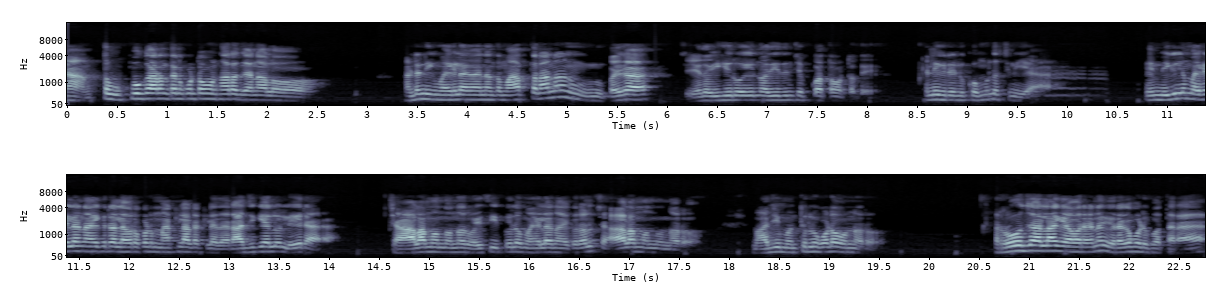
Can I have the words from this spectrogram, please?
అంత ఉప్పు కారం తినుకుంటూ ఉంటున్నారా జనాలు? అంటే నీకు మహిళ అయినంత మాత్రాన నువ్వు పైగా ఏదో హీరోయిన్ అది ఇది అని చెప్పుకొస్తా ఉంటుంది. నీకు రెండు కొమ్ములు వచ్చినాయా? నేను మిగిలిన మహిళా నాయకురాలు ఎవరు కూడా మాట్లాడట్లేదా? రాజకీయాల్లో లేరా? చాలా మంది ఉన్నారు. వైసీపీలో మహిళా నాయకురాలు చాలా మంది ఉన్నారు. మాజీ మంత్రులు కూడా ఉన్నారు. రోజు అలాగే ఎవరైనా విరగబడిపోతారా?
